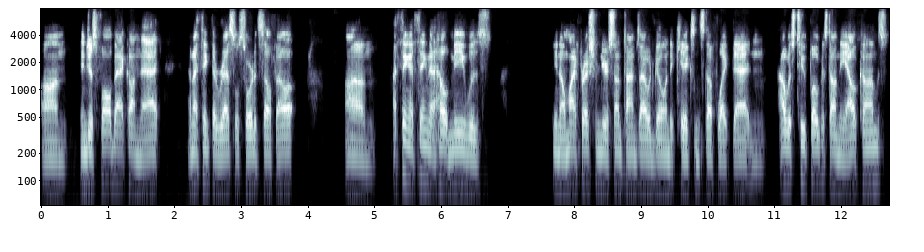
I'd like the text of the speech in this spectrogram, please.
um, and just fall back on that. And I think the rest will sort itself out. Um, I think a thing that helped me was you know, my freshman year, sometimes I would go into kicks and stuff like that. And I was too focused on the outcomes.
